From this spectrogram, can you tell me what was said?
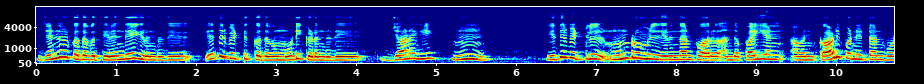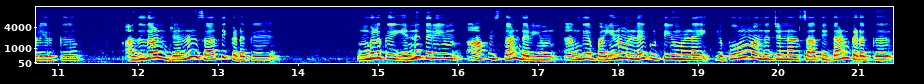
ஜன்னல் கதவு திறந்தே இருந்தது. எதிர் வீட்டுக் கதவு மூடி கிடந்தது. ஜானகி ம். எதிர் வீட்டில் முன் ரூமில் இருந்தான் பாரு அந்த பையன் அவன் காலி பண்ணிட்டான் போலிருக்கு. அதுதான் ஜன்னல் சாத்தி கிடக்கு. உங்களுக்கு என்ன தெரியும்? ஆஃபீஸ் தான் தெரியும். அங்கே பையனுமில்லை குட்டியுமில்லை. எப்பவும் அந்த ஜன்னல் சாத்தித்தான் கிடக்கு.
